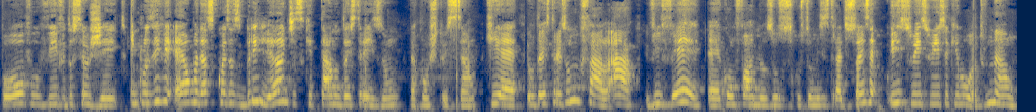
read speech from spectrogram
povo vive do seu jeito. Inclusive, é uma das coisas brilhantes que está no 231 da Constituição, que é o 231 não fala, ah, viver é, conforme os usos, costumes e tradições é isso, isso, isso, aquilo, outro. Não.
